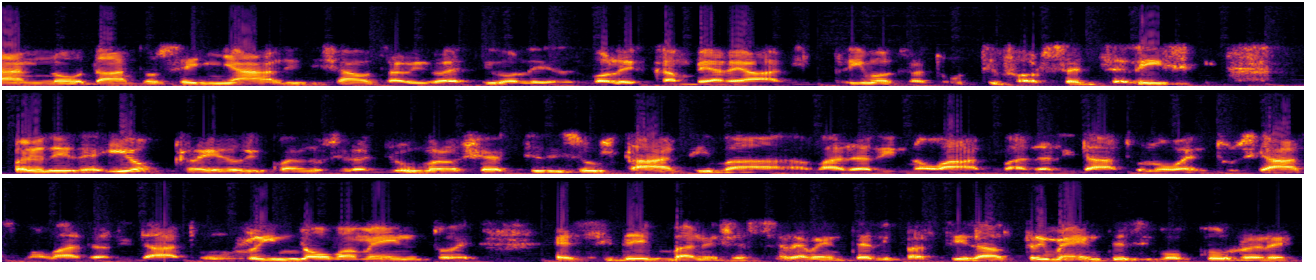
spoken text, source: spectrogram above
hanno dato segnali, diciamo tra virgolette, di voler, voler cambiare avi. Il primo tra tutti forse Zelischi. Voglio dire, io credo che quando si raggiungono certi risultati va, vada rinnovato, vada ridato un nuovo entusiasmo, vada ridato un rinnovamento e, e si debba necessariamente ripartire, altrimenti si può correre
